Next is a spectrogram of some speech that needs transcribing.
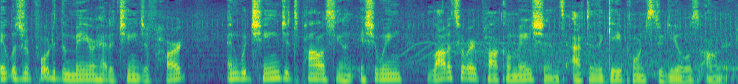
it was reported the mayor had a change of heart and would change its policy on issuing laudatory proclamations after the gay porn studio was honored.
